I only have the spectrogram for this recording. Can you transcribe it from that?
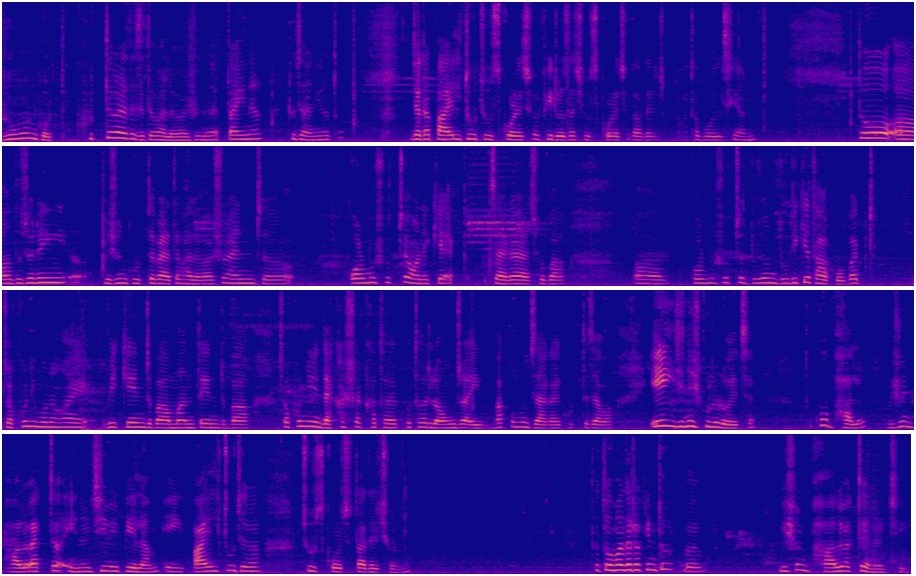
ভ্রমণ করতে, ঘুরতে বেড়াতে যেতে ভালোবাসি না তাই না, একটু জানিও তো। যারা পাইল টু চুজ করেছ ফিরোজা চুজ করেছ, তাদের কথা বলছি আমি। তো দুজনেই ভীষণ ঘুরতে বেড়াতে ভালোবাসো অ্যান্ড কর্মসূত্রে অনেকে এক জায়গায় আছো বা কর্মসূত্রে দুজন দুদিকে থাকো বাট যখনই মনে হয় উইকেন্ড বা মান্থ এন্ড বা যখনই দেখা সাক্ষাৎ হয়, কোথাও লং ড্রাইভ বা কোনো জায়গায় ঘুরতে যাওয়া, এই জিনিসগুলো রয়েছে। তো খুব ভালো, ভীষণ ভালো একটা এনার্জি আমি পেলাম এই পাইল টু যারা চুজ করছ তাদের জন্য। তো তোমাদেরও কিন্তু ভীষণ ভালো একটা এনার্জি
